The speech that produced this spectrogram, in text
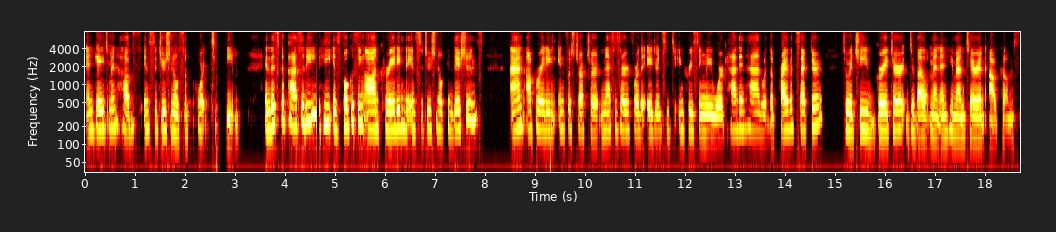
Engagement Hub's Institutional Support Team. In this capacity, he is focusing on creating the institutional conditions and operating infrastructure necessary for the agency to increasingly work hand in hand with the private sector to achieve greater development and humanitarian outcomes.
